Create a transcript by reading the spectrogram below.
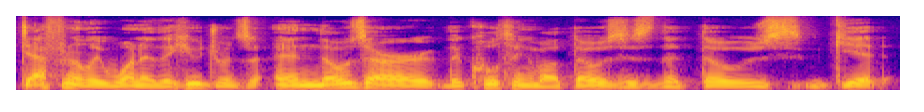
definitely one of the huge ones. And those are the cool thing about those is that those get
